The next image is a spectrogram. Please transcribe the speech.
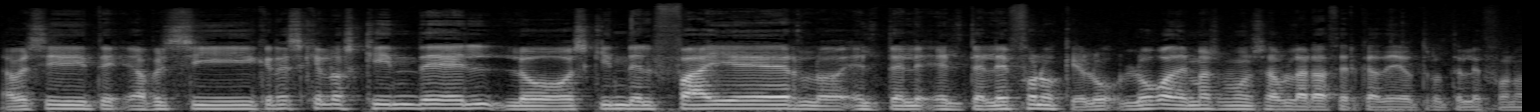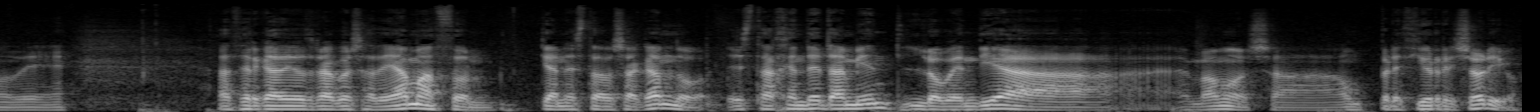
A ver si, te- a ver si crees que los Kindle, los Kindle Fire, lo- el, tele- el teléfono, que lo- luego además vamos a hablar acerca de otro teléfono de acerca de otra cosa de Amazon que han estado sacando. Esta gente también lo vendía, vamos, a un precio irrisorio.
